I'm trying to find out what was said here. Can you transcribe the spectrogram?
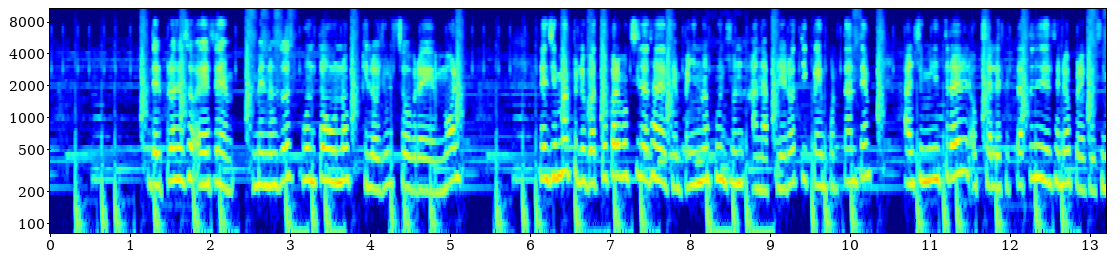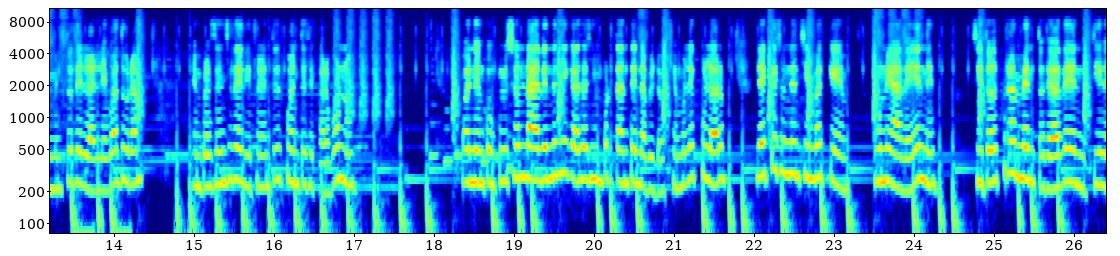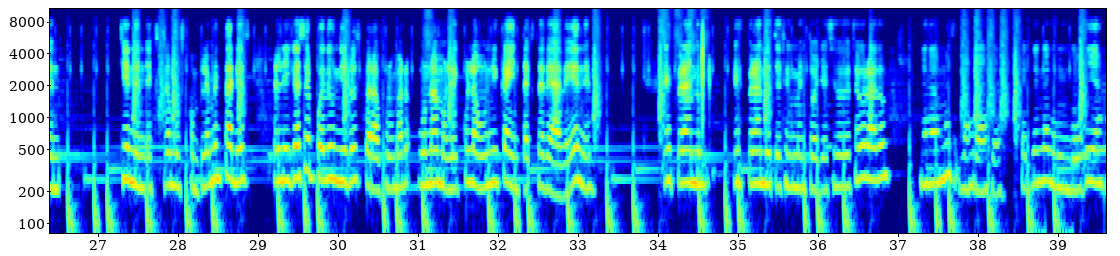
del proceso es de menos 2.1 kJ sobre mol. La enzima piruvato carboxilasa desempeña una función anaplerótica importante al suministrar el oxalacetato necesario para el crecimiento de la levadura en presencia de diferentes fuentes de carbono. Bueno, en conclusión, la ADN ligasa es importante en la biología molecular, ya que es una enzima que une ADN. Si dos fragmentos de ADN tienen tienen extremos complementarios, la ligasa puede unirlos para formar una molécula única e intacta de ADN. Esperando Esperando este segmento haya sido de les damos las gracias. Que tengan un lindo día.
